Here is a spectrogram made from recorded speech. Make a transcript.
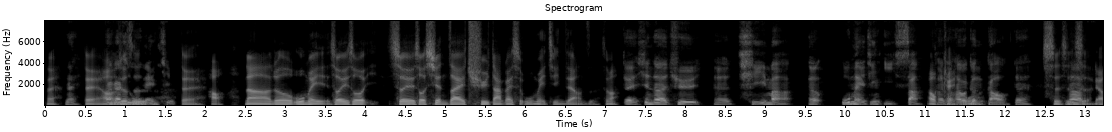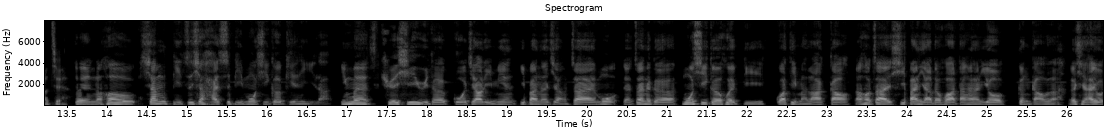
对对对，大概是五美金，就是，对，好，那就五美，所以说所以说现在去大概是五美金这样子，是吗？对，现在去，呃，起码。五美金以上，okay, 可能还会更高。对，是是是，了解。对，然后相比之下还是比墨西哥便宜啦，因为学习语的国家里面，一般来讲，在墨呃在那个墨西哥会比瓜地马拉高，然后在西班牙的话，当然又更高了，而且还有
